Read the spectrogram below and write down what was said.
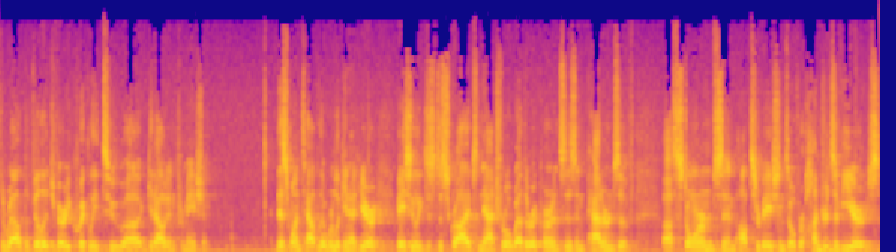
throughout the village very quickly to uh, get out information. This one tablet we're looking at here basically just describes natural weather occurrences and patterns of uh, storms and observations over hundreds of years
